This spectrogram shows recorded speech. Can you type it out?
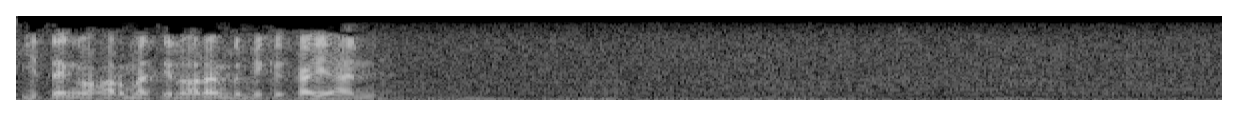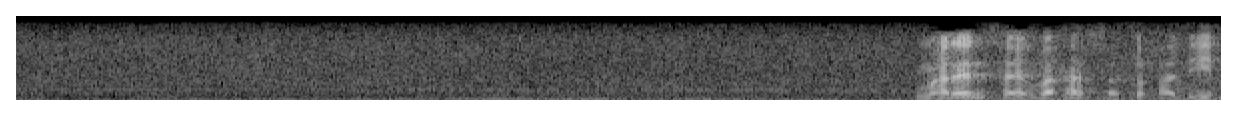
Kita menghormatin orang demi kekayaannya. Kemarin saya bahas satu hadis.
